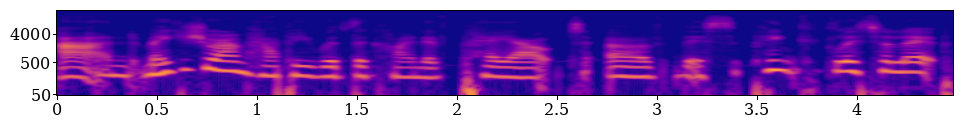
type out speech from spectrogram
and making sure I'm happy with the kind of payout of this pink glitter lip.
